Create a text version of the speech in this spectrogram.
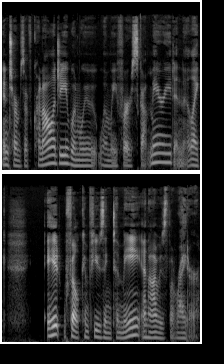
in terms of chronology when we when we first got married and like it felt confusing to me and I was the writer.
